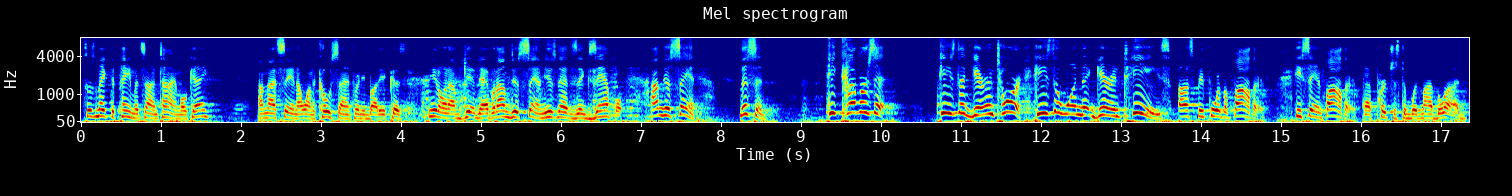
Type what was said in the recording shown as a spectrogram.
So let's make the payments on time, okay? I'm not saying I want to co-sign for anybody because you know what I'm getting at, but I'm just saying, I'm using that as an example. I'm just saying, listen, he covers it. He's the guarantor. He's the one that guarantees us before the Father. He's saying, Father, I purchased him with my blood.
